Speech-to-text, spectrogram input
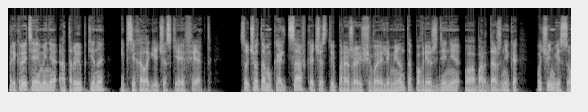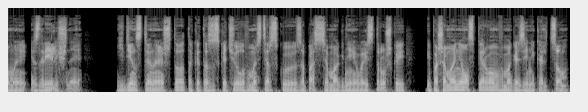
Прикрытие меня от Рыбкина и психологический эффект. С учетом кольца в качестве поражающего элемента повреждения у абордажника очень весомые и зрелищные. Единственное что, так это заскочил в мастерскую, запасся магниевой стружкой и пошаманил с первым в магазине кольцом.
